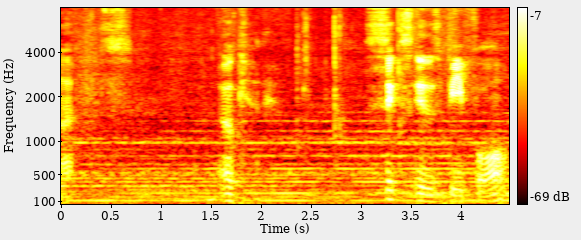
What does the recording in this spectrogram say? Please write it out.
uh, okay, six is B4.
